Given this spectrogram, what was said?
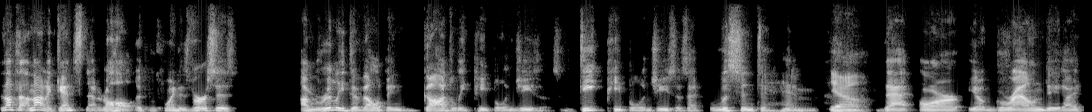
Not that I'm not against that at all. The point is, versus I'm really developing godly people in Jesus, deep people in Jesus that listen to Him, Yeah. that are you know grounded. I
